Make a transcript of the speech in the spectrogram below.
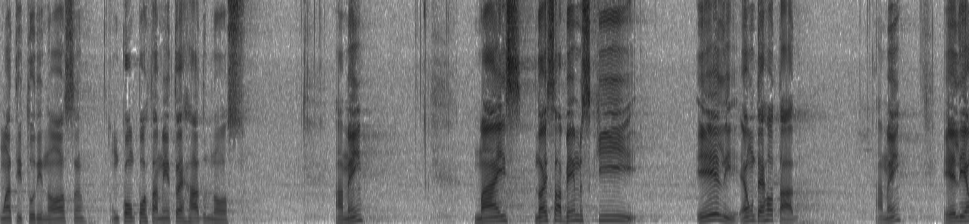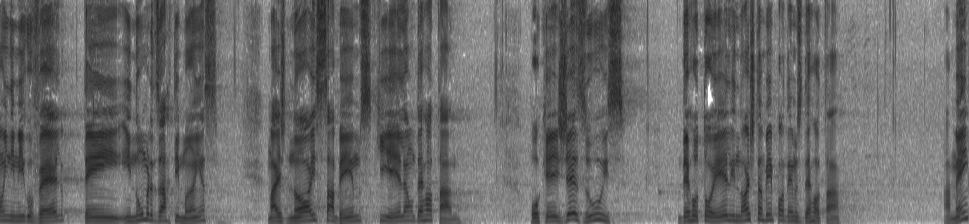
uma atitude nossa, um comportamento errado nosso. Amém? Mas nós sabemos que ele é um derrotado. Amém? Ele é um inimigo velho, tem inúmeras artimanhas, mas nós sabemos que ele é um derrotado. Porque Jesus derrotou ele e nós também podemos derrotar. Amém?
